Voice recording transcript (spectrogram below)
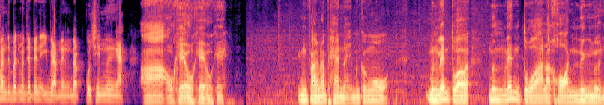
มันจะเป็นมันจะเป็นอีกแบบหนึ่งแบบกูชินมือไงอ่าโอเคโอเคโอเค มึงฟังนะแผนไหนมึงก็โง่ มึงเล่นตัว มึงเล่นตัวละครหนึ่งหมื่น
